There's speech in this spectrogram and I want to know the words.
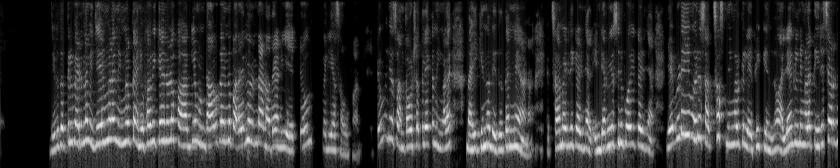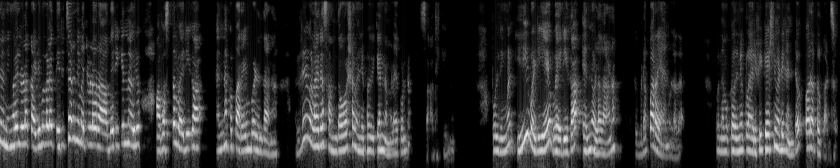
ജീവിതത്തിൽ വരുന്ന വിജയങ്ങളെ നിങ്ങൾക്ക് അനുഭവിക്കാനുള്ള ഭാഗ്യം ഉണ്ടാവുക എന്ന് പറയുന്നത് എന്താണ്? അതാണ് ഈ ഏറ്റവും വലിയ സൗഭാഗ്യം. ഏറ്റവും വലിയ സന്തോഷത്തിലേക്ക് നിങ്ങളെ നയിക്കുന്നത് ഇത് തന്നെയാണ്. എക്സാം എഴുതി കഴിഞ്ഞാൽ ഇന്റർവ്യൂസിന് പോയി കഴിഞ്ഞാൽ എവിടെയും ഒരു സക്സസ് നിങ്ങൾക്ക് ലഭിക്കുന്നു. അല്ലെങ്കിൽ നിങ്ങളെ തിരിച്ചറിഞ്ഞ് നിങ്ങളിലുള്ള കഴിവുകളെ തിരിച്ചറിഞ്ഞ് മറ്റുള്ളവർ ആദരിക്കുന്ന ഒരു അവസ്ഥ വരിക എന്നൊക്കെ പറയുമ്പോഴെന്താണ് വളരെ വളരെ സന്തോഷം അനുഭവിക്കാൻ നമ്മളെ കൊണ്ട് സാധിക്കുന്നു. അപ്പോൾ നിങ്ങൾ ഈ വഴിയെ വരിക എന്നുള്ളതാണ് ഇവിടെ പറയാനുള്ളത്. അപ്പൊ നമുക്ക് അതിന് ക്ലാരിഫിക്കേഷൻ രണ്ട് ഒറക്കൽ കാർഡ്സ്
